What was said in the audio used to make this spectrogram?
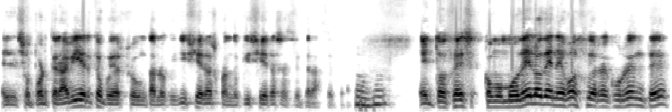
el soporte era abierto, podías preguntar lo que quisieras, cuando quisieras, etcétera, etcétera. Entonces, como modelo de negocio recurrente,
